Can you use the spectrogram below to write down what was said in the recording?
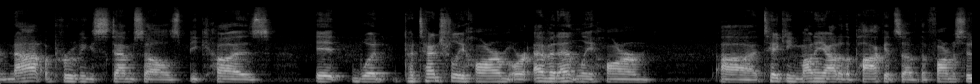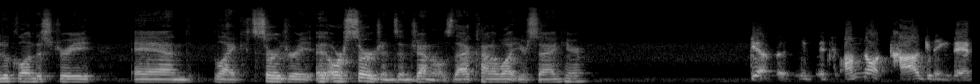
not approving stem cells because it would potentially harm or evidently harm uh, taking money out of the pockets of the pharmaceutical industry and like surgery or surgeons in general. Is that kind of what you're saying here? Yeah, but it's, I'm not targeting them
